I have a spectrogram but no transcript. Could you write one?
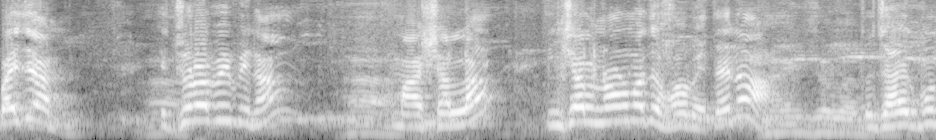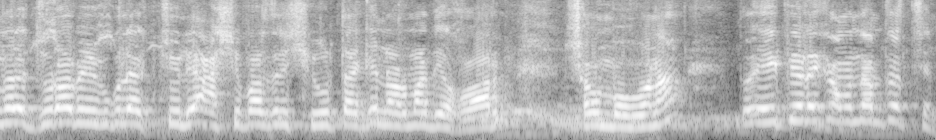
ভাইজান জোড়া বেবি না। মাশাল্লাহ ইনশাল্লাহ নর্মাদি হবে তাই না? হ্যাঁ, তো যাই হোক বন্ধুরা জোড়া বেবিগুলো অ্যাকচুয়ালি আশি পার্সেন্ট শিওর থাকে নর্মাদি হওয়ার সম্ভাবনা। তো এই পেয়ারে কেমন দাম চাচ্ছেন?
